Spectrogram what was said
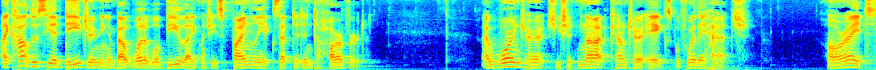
I caught Lucia daydreaming about what it will be like when she's finally accepted into Harvard. I warned her she should not count her eggs before they hatch. All right,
